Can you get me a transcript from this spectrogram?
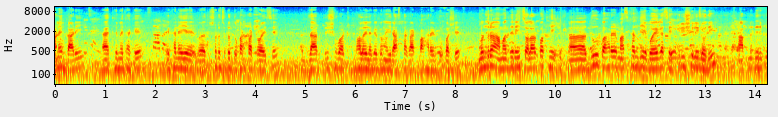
অনেক গাড়ি থেমে থাকে। এখানে ছোট ছোট দোকানপাট রয়েছে, যার দৃশ্যপট ভালোই লাগে এবং এই রাস্তাঘাট পাহাড়ের দুপাশে। বন্ধুরা, আমাদের এই চলার পথে দু পাহাড়ের মাঝখান দিয়ে বয়ে গেছে ত্রিশূলী নদী। আপনাদের একটু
